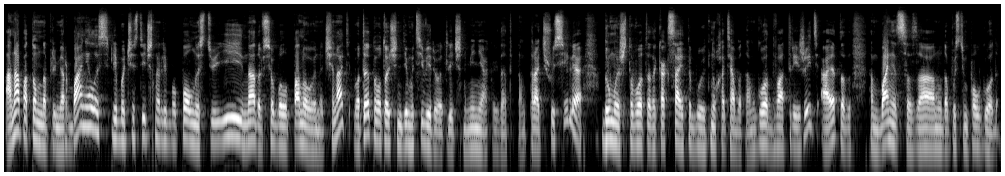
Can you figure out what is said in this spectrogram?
она потом, например, банилась либо частично, либо полностью, и надо все было по новой начинать. Вот это вот очень демотивирует лично меня, когда ты там тратишь усилия, думаешь, что вот это как сайты будет будет, ну, хотя бы там год, два, три жить, а это там банится за, ну, допустим, полгода.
